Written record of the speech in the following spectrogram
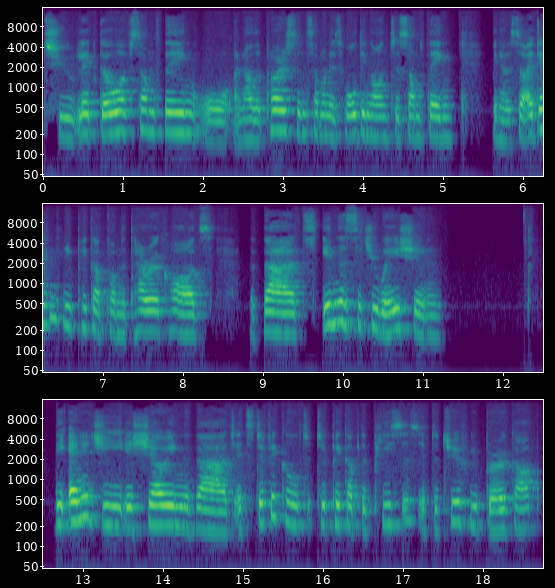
to let go of something or another person, someone is holding on to something, you know. So I definitely pick up from the tarot cards that in this situation, the energy is showing that it's difficult to pick up the pieces. If the two of you broke up,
